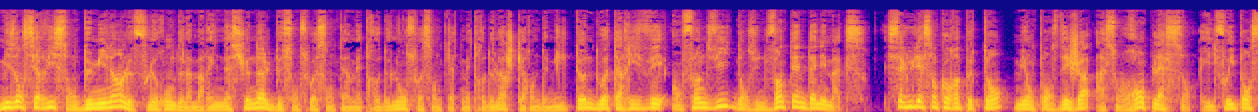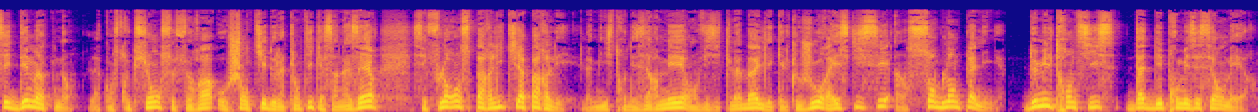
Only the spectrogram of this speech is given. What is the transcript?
Mis en service en 2001, le fleuron de la Marine nationale, 261 mètres de long, 64 mètres de large, 42 000 tonnes, doit arriver en fin de vie dans une vingtaine d'années max. Ça lui laisse encore un peu de temps, mais on pense déjà à son remplaçant, et il faut y penser dès maintenant. La construction se fera au chantier de l'Atlantique à Saint-Nazaire. C'est Florence Parly qui a parlé. La ministre des Armées, en visite là-bas il y a quelques jours, a esquissé un semblant de planning. 2036, date des premiers essais en mer.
